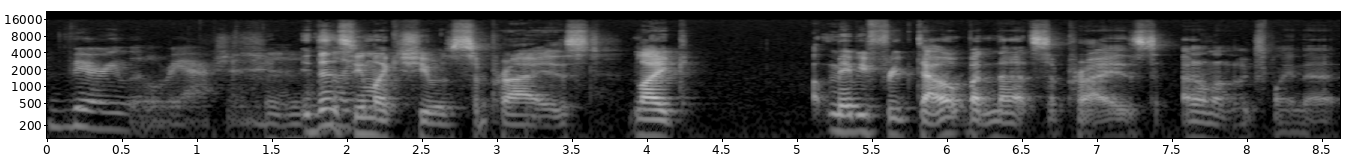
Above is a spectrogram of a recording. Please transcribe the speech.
very little reaction. Mm-hmm. It didn't like- seem like she was surprised. Like maybe freaked out, but not surprised. I don't know how to explain that.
